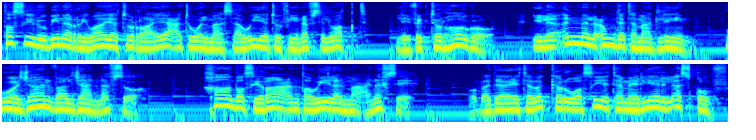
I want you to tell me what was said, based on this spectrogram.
تصل بنا الرواية الرائعة والمأساوية في نفس الوقت لفيكتور هوغو. إلى أن العمدة مادلين هو جان فالجان نفسه. خاض صراعا طويلا مع نفسه وبدأ يتذكر وصية مارييل الأسقف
